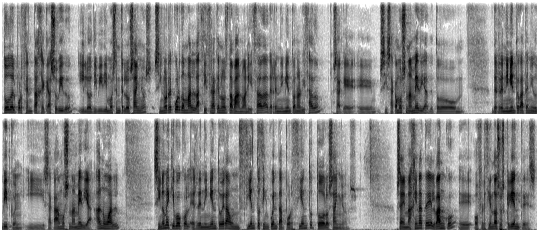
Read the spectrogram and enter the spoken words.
todo el porcentaje que ha subido y lo dividimos entre los años, si no recuerdo mal, la cifra que nos daba anualizada, de rendimiento anualizado, o sea que eh, si sacamos una media de todo, del rendimiento que ha tenido Bitcoin y sacábamos una media anual, si no me equivoco, el rendimiento era un 150% todos los años. O sea, imagínate el banco eh, ofreciendo a sus clientes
